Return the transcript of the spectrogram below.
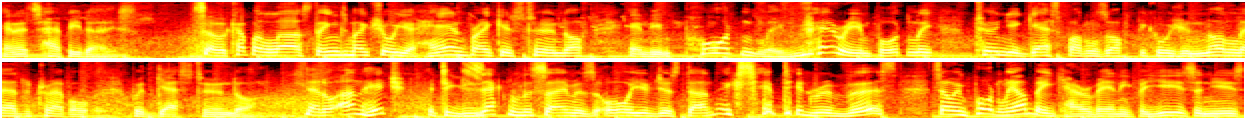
and it's happy days. So a couple of last things, make sure your handbrake is turned off and importantly, very importantly, turn your gas bottles off because you're not allowed to travel with gas turned on. Now to unhitch, it's exactly the same as all you've just done, except in reverse. So importantly, I've been caravanning for years and years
